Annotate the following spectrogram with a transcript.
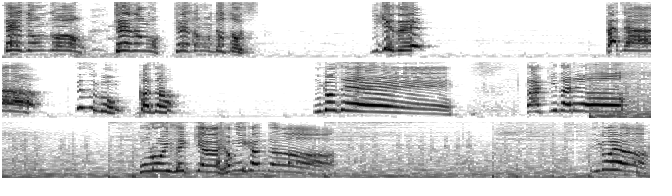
대성공! 대성공! 대성공 졌어! 씨. 이게 돼? 가자! 대성공! 가자! 이거지! 딱 기다려 고로 이 새끼야 형이 간다 이거야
